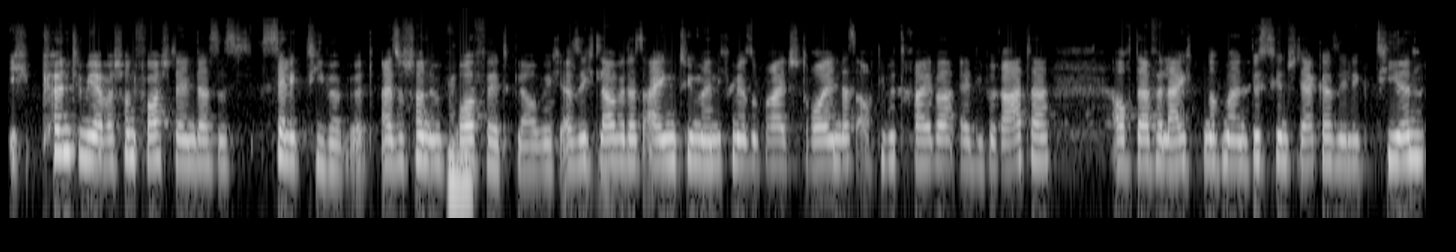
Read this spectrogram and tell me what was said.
ich könnte mir aber schon vorstellen, dass es selektiver wird. Also schon im mhm. Vorfeld, glaube ich. Also ich glaube, dass Eigentümer nicht mehr so breit streuen, dass auch die Betreiber, äh, die Berater auch da vielleicht noch mal ein bisschen stärker selektieren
